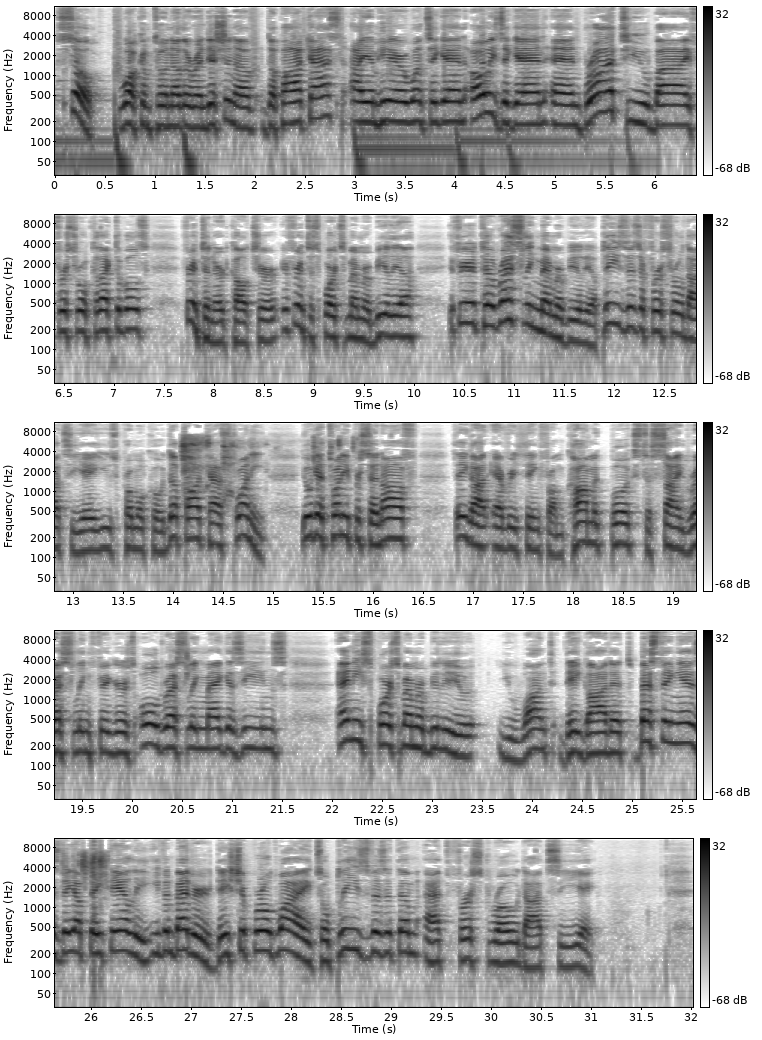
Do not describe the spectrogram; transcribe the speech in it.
So, welcome to another rendition of the podcast. I am here once again, always again, and brought to you by First Row Collectibles. If you're into nerd culture, if you're into sports memorabilia, if you're into wrestling memorabilia, please visit firstrow.ca. Use promo code the podcast 20 You'll get 20% off. They got everything from comic books to signed wrestling figures, old wrestling magazines, any sports memorabilia you, you want, they got it. Best thing is they update daily. Even better, they ship worldwide. So please visit them at firstrow.ca.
